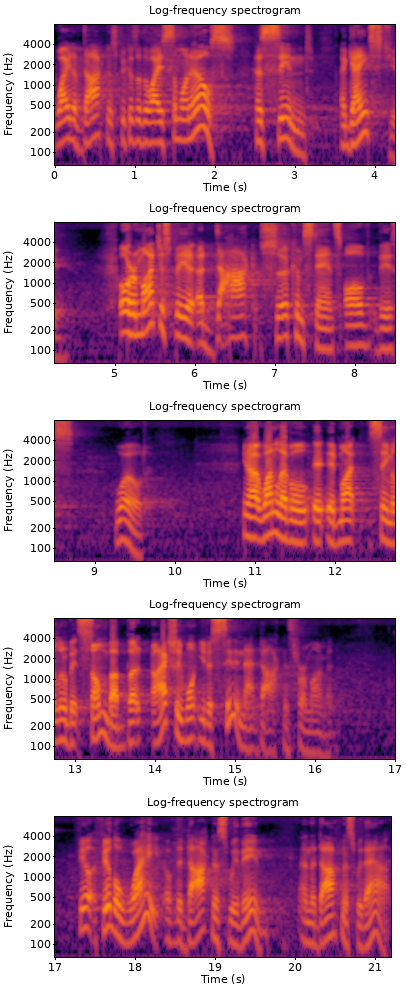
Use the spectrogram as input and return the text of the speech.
weight of darkness because of the ways someone else has sinned against you. Or it might just be a, dark circumstance of this world. You know, at one level, it, it might seem a little bit somber, but I actually want you to sit in that darkness for a moment. Feel, feel the weight of the darkness within and the darkness without.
